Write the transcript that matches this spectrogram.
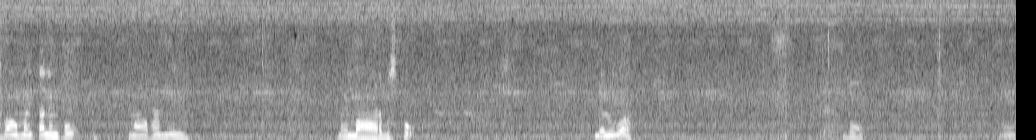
Iba ang may tanim po. Mga farming. May maharbis po. Dalawa. Ito. Oh.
